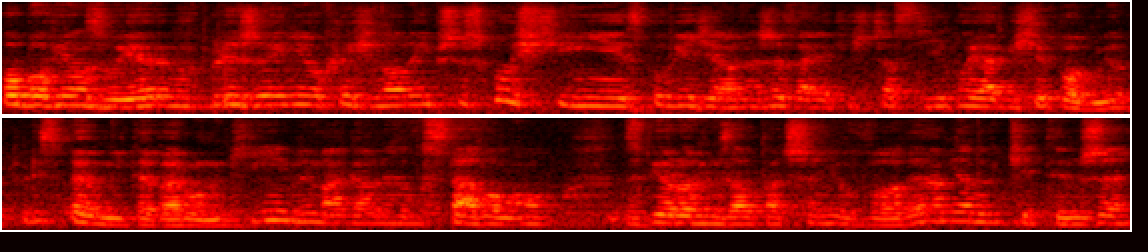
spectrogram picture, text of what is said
obowiązuje w bliżej nieokreślonej przyszłości i nie jest powiedziane, że za jakiś czas nie pojawi się podmiot, który spełni te warunki wymagane ustawą o zbiorowym zaopatrzeniu w wodę, a mianowicie tym, że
